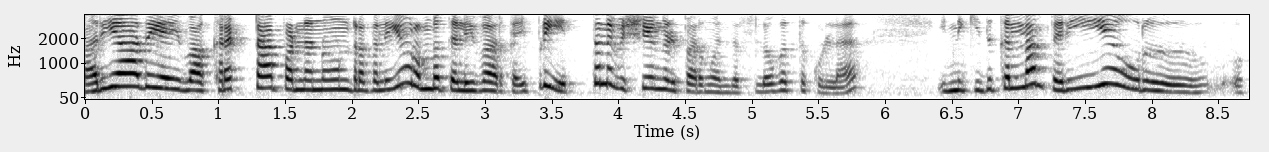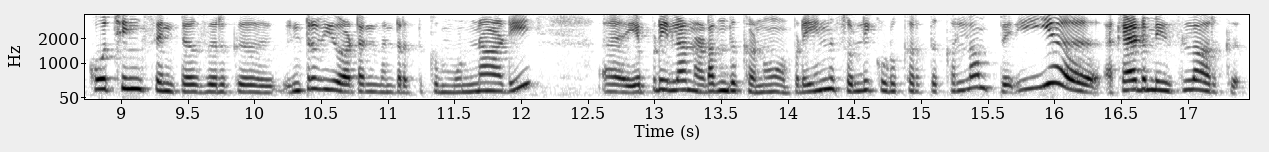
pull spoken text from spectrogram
மரியாதையை வா கரெக்டாக பண்ணணுன்றதுலையும் ரொம்ப தெளிவாக இருக்கா. இப்படி எத்தனை விஷயங்கள் பாருங்கள் இந்த ஸ்லோகத்துக்குள்ளே. இன்றைக்கி இதுக்கெல்லாம் பெரிய ஒரு கோச்சிங் சென்டர்ஸ் இருக்குது இன்டர்வியூ அட்டன் பண்ணுறதுக்கு முன்னாடி எப்படிலாம் நடந்துக்கணும் அப்படின்னு சொல்லி கொடுக்கறதுக்கெல்லாம் பெரிய அகாடமிஸ்லாம் இருக்குது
